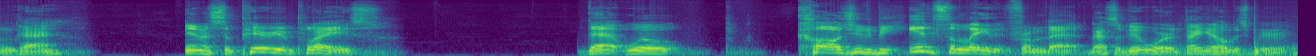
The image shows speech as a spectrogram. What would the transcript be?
Okay, in a superior place that will cause you to be insulated from that. That's a good word. Thank you, Holy Spirit.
